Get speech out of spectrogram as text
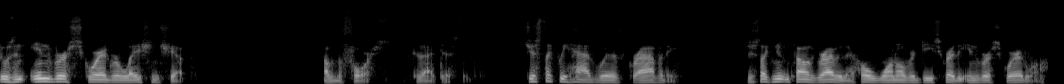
there was an inverse squared relationship of the force to that distance, just like we had with gravity. Just like Newton found with gravity, that whole 1 over d squared, the inverse squared law.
